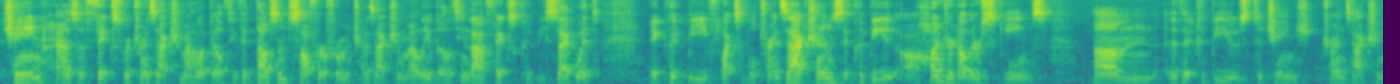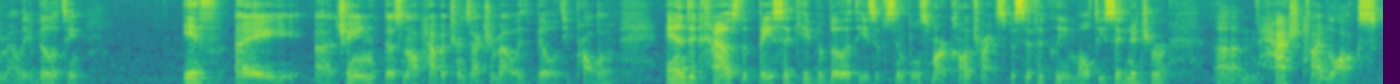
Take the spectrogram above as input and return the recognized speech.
chain has a fix for transaction malleability, if it doesn't suffer from a transaction malleability, and that fix could be SegWit, it could be flexible transactions, it could be a hundred other schemes um, that could be used to change transaction malleability. If a, a chain does not have a transaction malleability problem, and it has the basic capabilities of simple smart contracts, specifically multi-signature, um, hash time locks,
